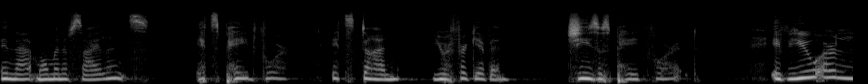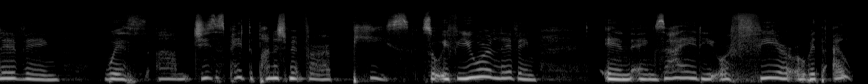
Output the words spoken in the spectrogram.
in that moment of silence, it's paid for. It's done. You're forgiven. Jesus paid for it. If you are living with, um, Jesus paid the punishment for our peace. So if you are living in anxiety or fear or without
